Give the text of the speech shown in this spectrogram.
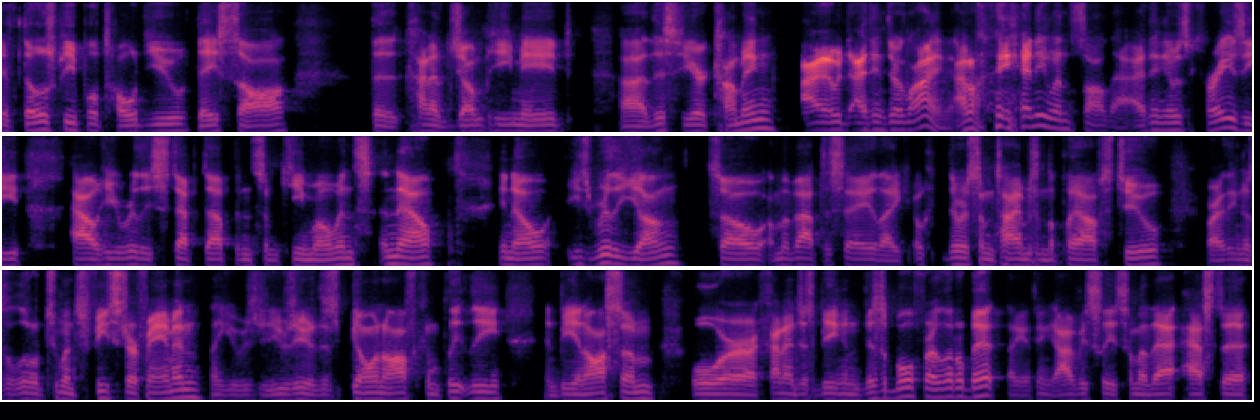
if those people told you they saw the kind of jump he made uh, this year coming, I would I think they're lying. I don't think anyone saw that. I think it was crazy how he really stepped up in some key moments. And now, you know, he's really young. So I'm about to say, like, okay, there were some times in the playoffs too where I think it was a little too much feast or famine. Like he was usually just going off completely and being awesome, or kind of just being invisible for a little bit. Like I think obviously some of that has to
